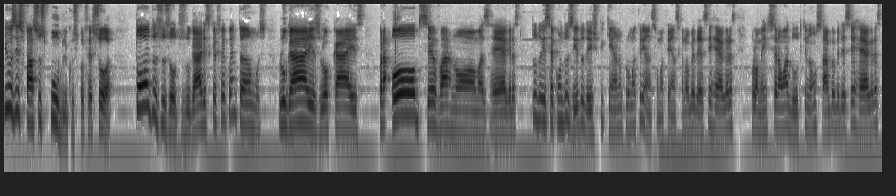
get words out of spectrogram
E os espaços públicos, professor? Todos os outros lugares que frequentamos, lugares, locais, para observar normas, regras, tudo isso é conduzido desde pequeno para uma criança. Uma criança que não obedece regras provavelmente será um adulto que não sabe obedecer regras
